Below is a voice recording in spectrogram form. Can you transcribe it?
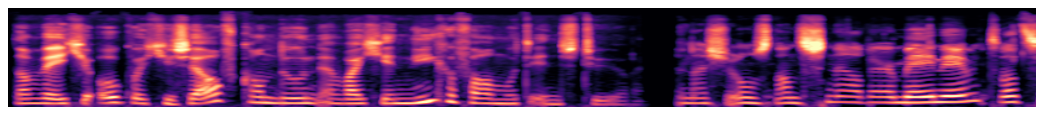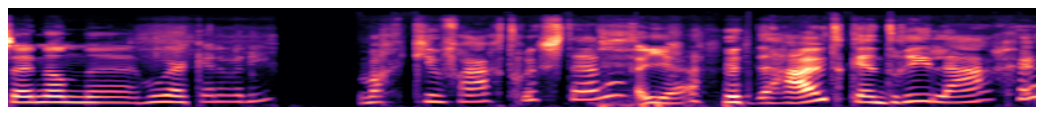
dan weet je ook wat je zelf kan doen en wat je in ieder geval moet insturen. En als je ons dan snel daar meeneemt, wat zijn dan, uh, hoe herkennen we die? Mag ik je een vraag terugstellen? Ja. De huid kent drie lagen.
